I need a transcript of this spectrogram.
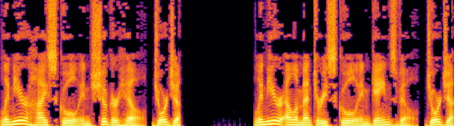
Lanier High School in Sugar Hill, Georgia. Lanier Elementary School in Gainesville, Georgia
